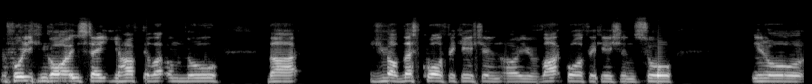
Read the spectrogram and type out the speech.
Before you can go on site, you have to let them know that you have this qualification or you have that qualification. So you know,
